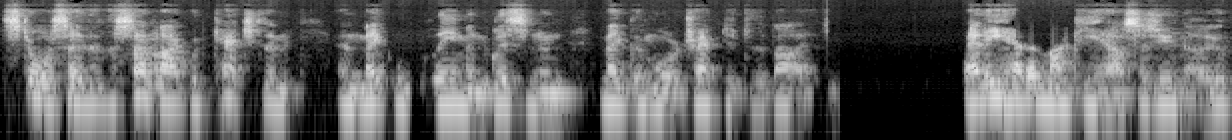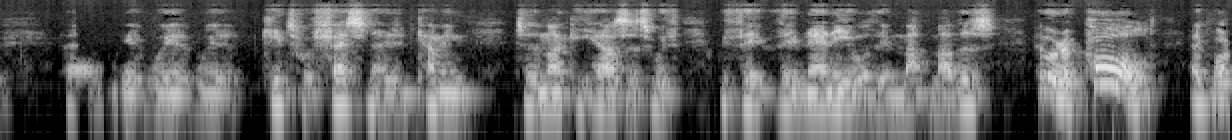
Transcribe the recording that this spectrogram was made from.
store so that the sunlight would catch them and make them gleam and glisten and make them more attractive to the buyers. And he had a monkey house, as you know, uh, where, where, where, kids were fascinated coming to the monkey houses with, with their, their nanny or their mothers, who were appalled at watching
